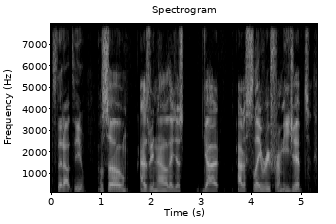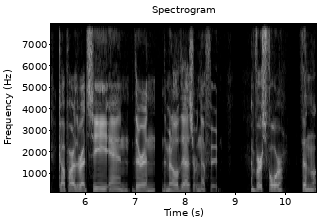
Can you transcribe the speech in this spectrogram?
stood out to you? Well, so as we know, they just got out of slavery from Egypt, got part of the Red Sea, and they're in the middle of the desert with no food. In verse 4, then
